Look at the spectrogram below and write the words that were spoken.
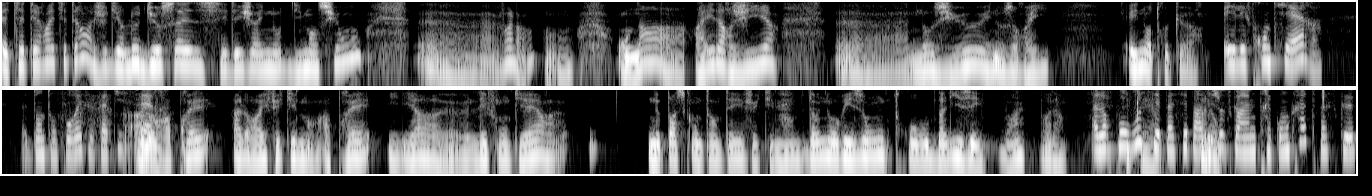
etc., etc. Je veux dire, le diocèse, c'est déjà une autre dimension. Euh, voilà, on, on, a à, élargir euh, nos yeux et nos oreilles et notre cœur. Et les frontières dont on pourrait se satisfaire. Alors après, alors effectivement, après il y a euh, les frontières. Ne pas se contenter effectivement d'un horizon trop balisé, hein, voilà. Alors pour vous, c'est passé par des choses quand même très concrètes parce que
